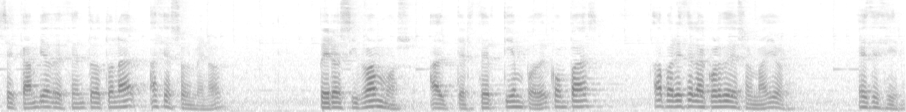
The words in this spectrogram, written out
se cambia de centro tonal hacia Sol menor. Pero si vamos al tercer tiempo del compás, aparece el acorde de Sol mayor. Es decir,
